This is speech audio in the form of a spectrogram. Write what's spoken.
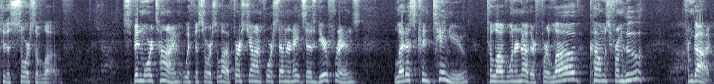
to the source of love. Spend more time with the source of love. 1 John 4 7 and 8 says, Dear friends, let us continue to love one another, for love comes from who? From God.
